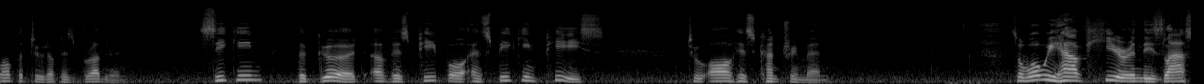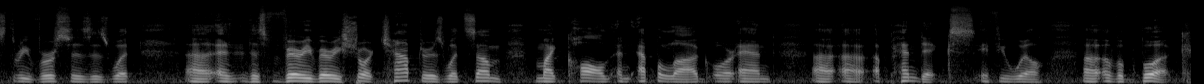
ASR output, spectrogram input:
multitude of his brethren, seeking the good of his people and speaking peace to all his countrymen. So, what we have here in these last three verses is what uh, this very, very short chapter is what some might call an epilogue or an uh, uh, appendix, if you will, uh, of a book,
